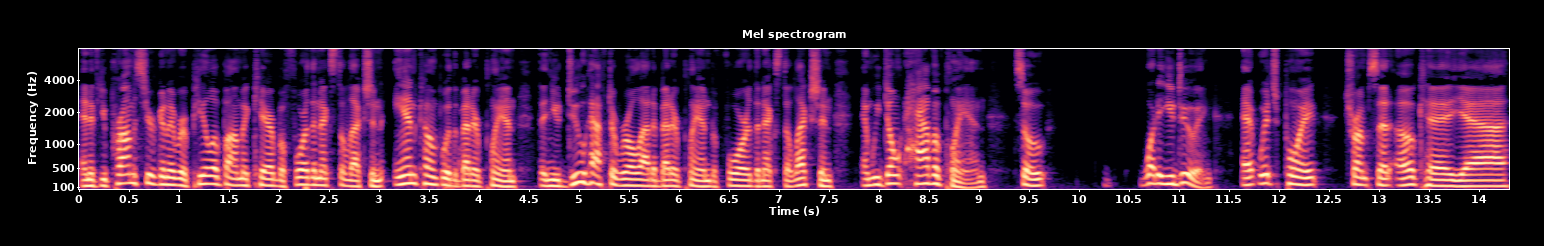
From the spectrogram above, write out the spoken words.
And if you promise you're going to repeal Obamacare before the next election and come up with a better plan, then you do have to roll out a better plan before the next election. And we don't have a plan. So what are you doing? At which point Trump said, okay, yeah,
